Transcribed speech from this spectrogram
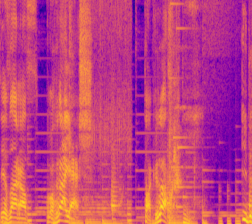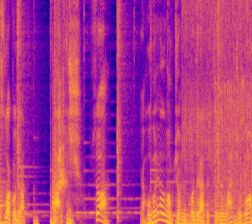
Ти зараз програєш. Так, раз. Іди сюди, квадрат. Все. Я говорила вам чорні квадрати, що нема чого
